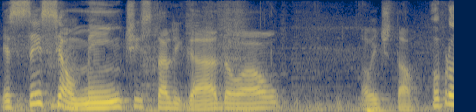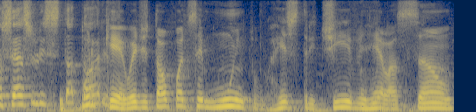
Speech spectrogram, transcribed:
Essencialmente está ligado ao, ao edital. O processo licitatório. Por quê? O edital pode ser muito restritivo em relação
